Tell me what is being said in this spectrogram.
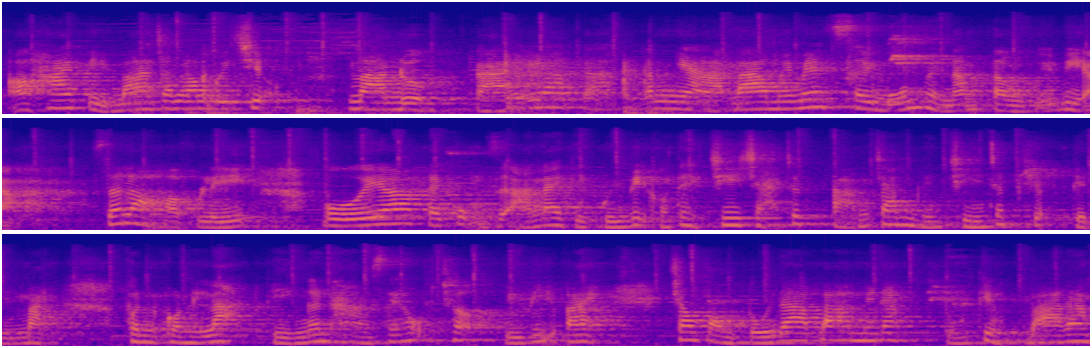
ở 2 tỷ 350 triệu mà được cái, ờ, cái căn nhà 30 m xây 4,5 tầng quý vị ạ. Rất là hợp lý. Với ờ, cái cụm dự án này thì quý vị có thể chi trả trước 800 đến 900 triệu tiền mặt. Phần còn lại thì ngân hàng sẽ hỗ trợ quý vị vay trong vòng tối đa 30 năm tối thiểu 3 năm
